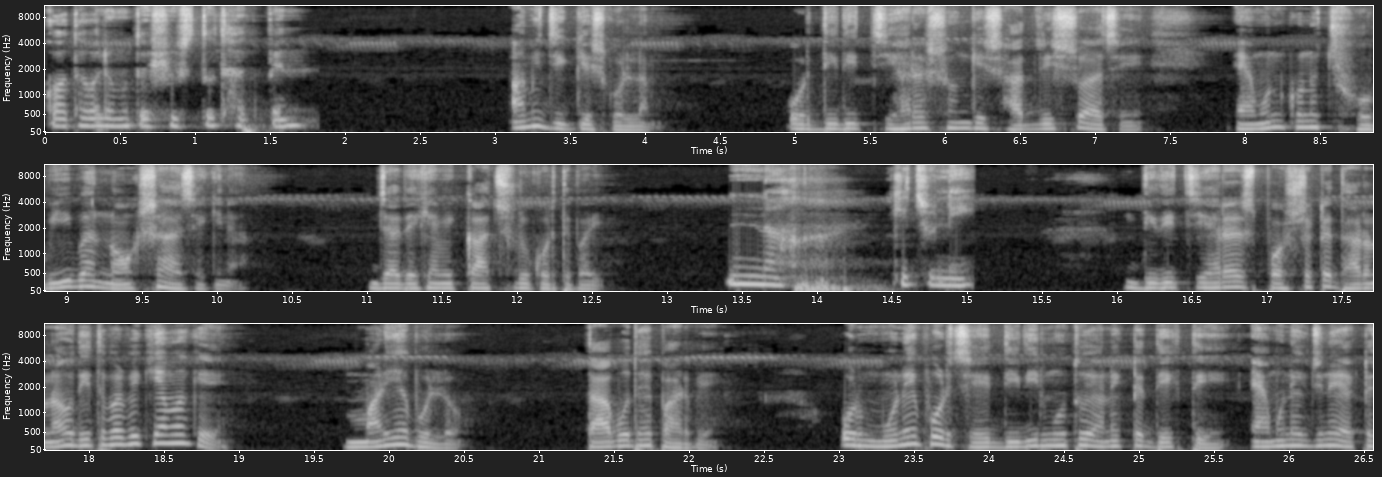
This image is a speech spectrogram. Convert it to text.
কথা বলার মতো সুস্থ থাকবেন। আমি জিজ্ঞেস করলাম ওর দিদির চেহারার সঙ্গে সাদৃশ্য আছে এমন কোনো ছবি বা নকশা আছে কিনা যা দেখে আমি কাজ শুরু করতে পারি? না কিছু নেই। দিদির চেহারার স্পষ্ট একটা ধারণাও দিতে পারবে কি আমাকে? মারিয়া বলল তা বোধহয় পারবে। ওর মনে পড়ছে দিদির মতো অনেকটা দেখতে এমন একজনের একটা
